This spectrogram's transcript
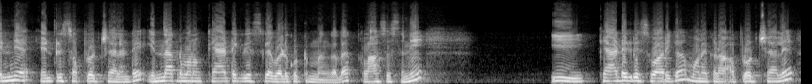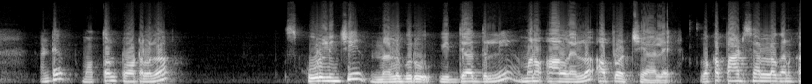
ఎన్ని ఎంట్రీస్ అప్లోడ్ చేయాలంటే ఇందాక మనం కేటగిరీస్గా పెడుకుంటున్నాం కదా క్లాసెస్ని ఈ కేటగిరీస్ వారీగా మనం ఇక్కడ అప్లోడ్ చేయాలి. అంటే మొత్తం టోటల్గా స్కూల్ నుంచి నలుగురు విద్యార్థుల్ని మనం ఆన్లైన్లో అప్లోడ్ చేయాలి. ఒక పాఠశాలలో కనుక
